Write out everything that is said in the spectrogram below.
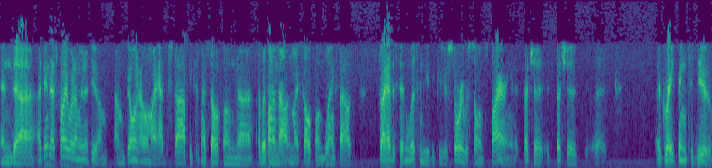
And uh, I think that's probably what I'm going to do. I'm I'm going home. I had to stop because my cell phone. Uh, I live on a mountain. My cell phone blanks out, so I had to sit and listen to you because your story was so inspiring, and it's such a it's such a a, a great thing to do.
